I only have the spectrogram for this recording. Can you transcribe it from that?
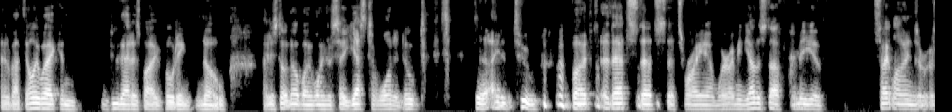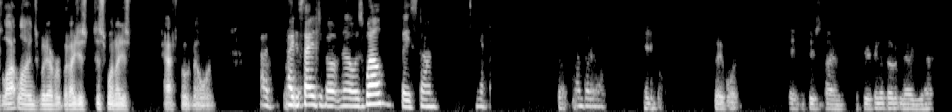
And about the only way I can do that is by voting no. I just don't know if I wanted to say yes to one and no t- to item two. But that's, that's, that's where I am, where, I mean, the other stuff for me of sight lines or or lot lines, whatever, but I just, this one, I just have to vote no on. I, I decided to vote no as well, based on. I'm voting no. Table it. If this time, if you're gonna vote no, you have,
